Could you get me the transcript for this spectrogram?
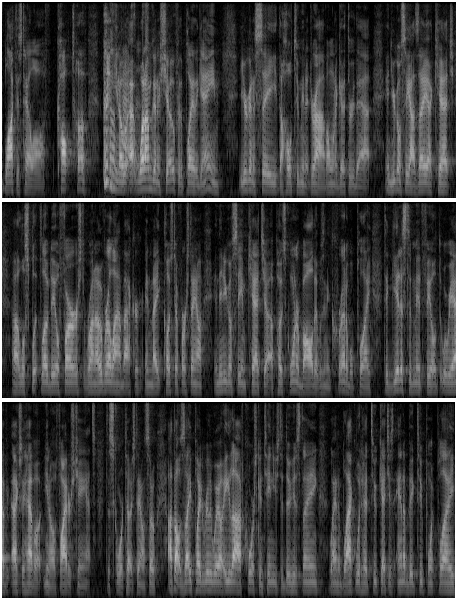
blocked his tail off, caught tough. you know, passes. what I'm going to show for the play of the game. You're going to see the whole two-minute drive. I want to go through that, and you're going to see Isaiah catch a little split flow deal first, run over a linebacker, and make close to a first down, and then you're going to see him catch a, post corner ball that was an incredible play to get us to midfield where we have actually have a you know a fighter's chance to score a touchdown. So I thought Zay played really well. Eli, of course, continues to do his thing. Landon Blackwood had two catches and a big two-point play.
